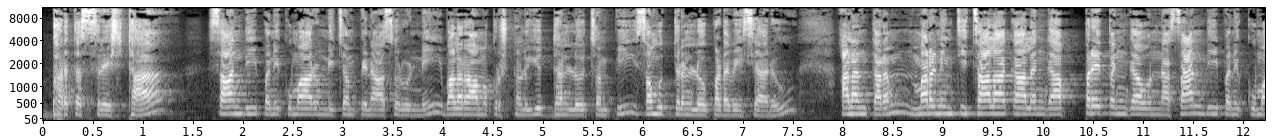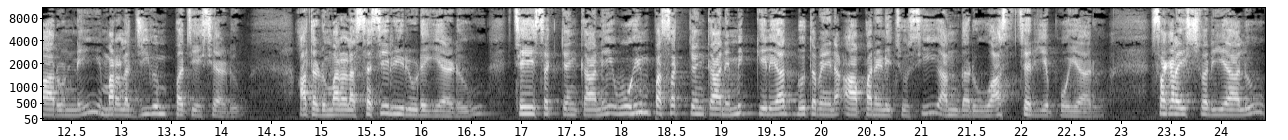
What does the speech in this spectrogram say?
భరతశ్రేష్ఠ సాందీపని కుమారుణ్ణి చంపిన అసురుణ్ణి బలరామకృష్ణులు యుద్ధంలో చంపి సముద్రంలో పడవేశారు. అనంతరం మరణించి చాలా కాలంగా ప్రేతంగా ఉన్న సాందీపని కుమారుణ్ణి మరల జీవింపచేశాడు. అతడు మరల సశరీరుడయ్యాడు చేయశక్యం కాని ఊహింపశక్యం కాని మిక్కిలి అద్భుతమైన ఆ పనిని చూసి అందరూ ఆశ్చర్యపోయారు. సకల ఐశ్వర్యాలు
